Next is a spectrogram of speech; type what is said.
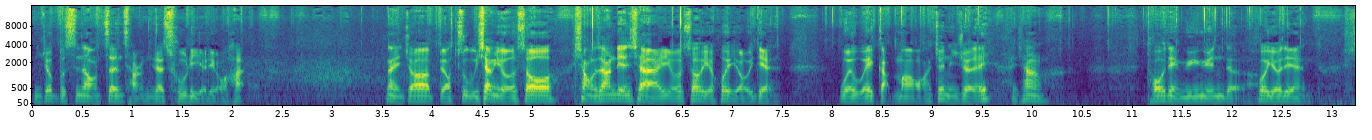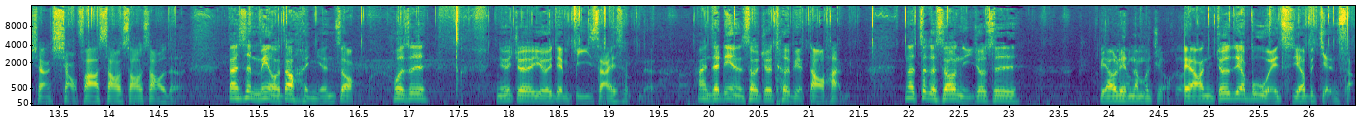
你就不是那种正常你在出力的流汗，那你就要比较注意。像有的时候，像我这样练下来，有的时候也会有一点微微感冒啊，就你觉得哎，很像头有点晕晕的，会有点。像小发烧烧烧的，但是没有到很严重，或者是你会觉得有一点鼻塞什么的，那你在练的时候就特别盗汗，那这个时候你就是不要练那么久。对啊，你就是要不维持，要不减少。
